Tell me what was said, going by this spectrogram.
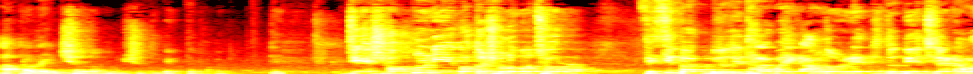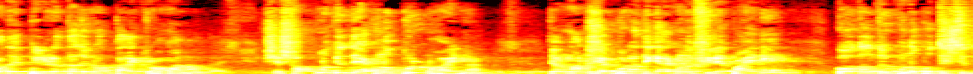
আপনারা ইনশাল্লাহ ভবিষ্যতে দেখতে পাবেন। যে স্বপ্ন নিয়ে গত ষোলো বছর ফেসিবাদ বিরোধী ধারাবাহিক আন্দোলনের নেতৃত্ব দিয়েছিলেন আমাদের প্রিয় তারেক রহমান। সে স্বপ্ন কিন্তু এখনও পূরণ হয়নি। যেমন মানুষের ভোটাধিকার এখনও ফিরে পায়নি, গণতন্ত্র পুনঃ প্রতিষ্ঠিত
